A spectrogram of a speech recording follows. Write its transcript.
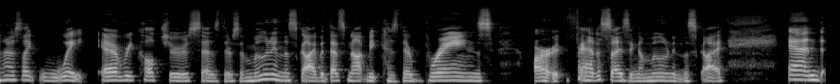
and i was like wait every culture says there's a moon in the sky but that's not because their brains are fantasizing a moon in the sky and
